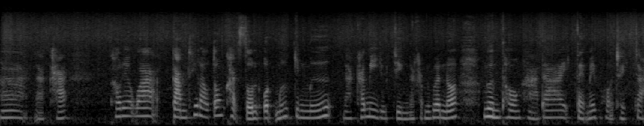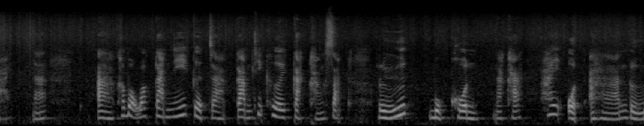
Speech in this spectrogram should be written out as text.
15 นะคะเขาเรียกว่ากรรมที่เราต้องขัดสนอดมื้อกินมื้อนะคะมีอยู่จริงนะคะเพื่อนเนาะเงินทองหาได้แต่ไม่พอใช้จ่ายนะเขาบอกว่ากรรมนี้เกิดจากกรรมที่เคยกักขังสัตว์ หรือบุคคลนะคะ ให้อดอาหารหรือ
